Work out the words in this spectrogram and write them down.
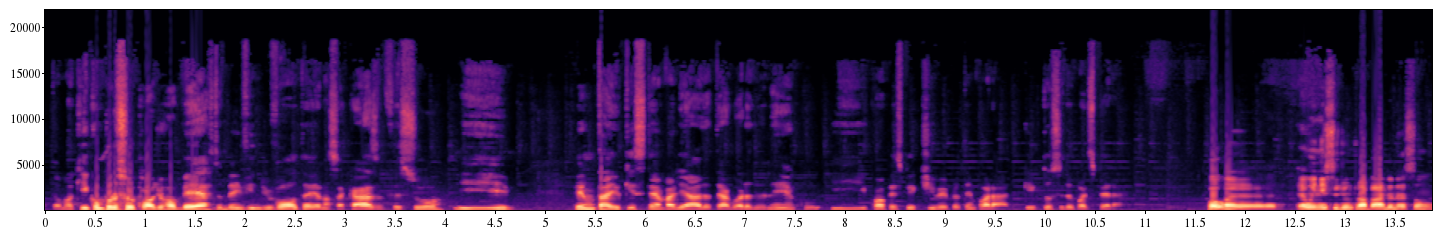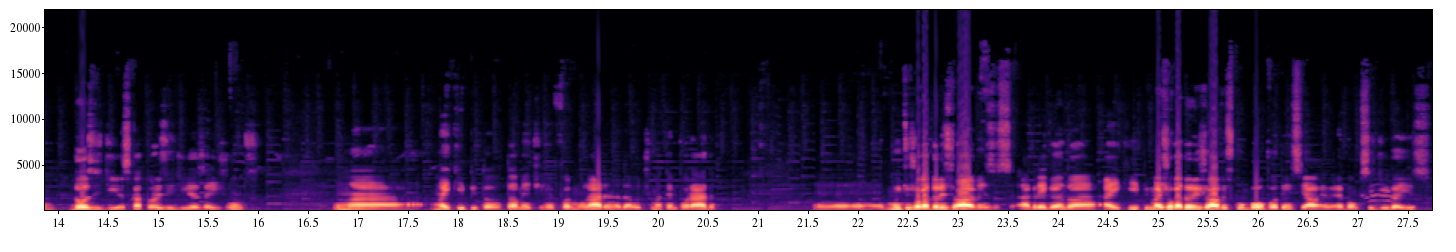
Estamos aqui com o professor Cláudio Roberto, bem-vindo de volta aí à nossa casa, professor. E perguntar aí, o que você tem avaliado até agora do elenco e qual a perspectiva aí para a temporada? O que, que a torcida pode esperar? Bom, é, é o início de um trabalho, né? São 12 dias, 14 dias aí juntos. Uma, uma equipe totalmente reformulada né, da última temporada. É, muitos jogadores jovens agregando a, a, equipe, mas jogadores jovens com bom potencial, é, é bom que se diga isso.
